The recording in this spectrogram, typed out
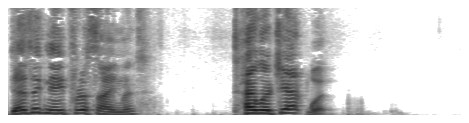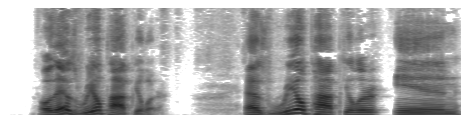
designate for assignment Tyler Chatwood. Oh, that was real popular. As real popular in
